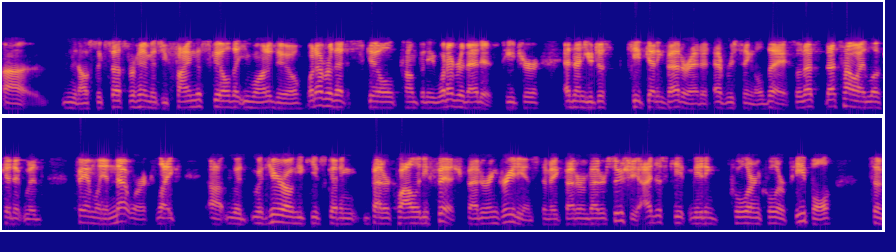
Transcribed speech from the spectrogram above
uh, you know, success for him is you find the skill that you want to do, whatever that skill, company, whatever that is, teacher, and then you just keep getting better at it every single day. So that's that's how I look at it with family and network. Like uh, with with Jiro, he keeps getting better quality fish, better ingredients to make better and better sushi. I just keep meeting cooler and cooler people to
